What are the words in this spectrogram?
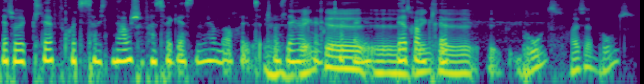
Bertolt Kleff, Gott, jetzt habe ich den Namen schon fast vergessen. Wir haben auch jetzt etwas länger Renke, keinen Kontakt mehr. Bertram Renke Kleff. Bruns, heißt er Bruns?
